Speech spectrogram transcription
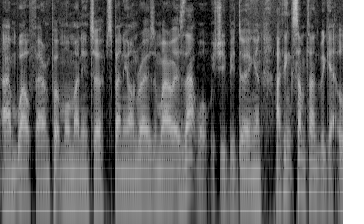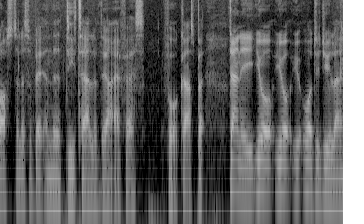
um, welfare and put more money into spending on roads and where is that what we should be doing? And I think sometimes we get lost a little bit in the detail of the IFS forecast. But Danny, what did you learn?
